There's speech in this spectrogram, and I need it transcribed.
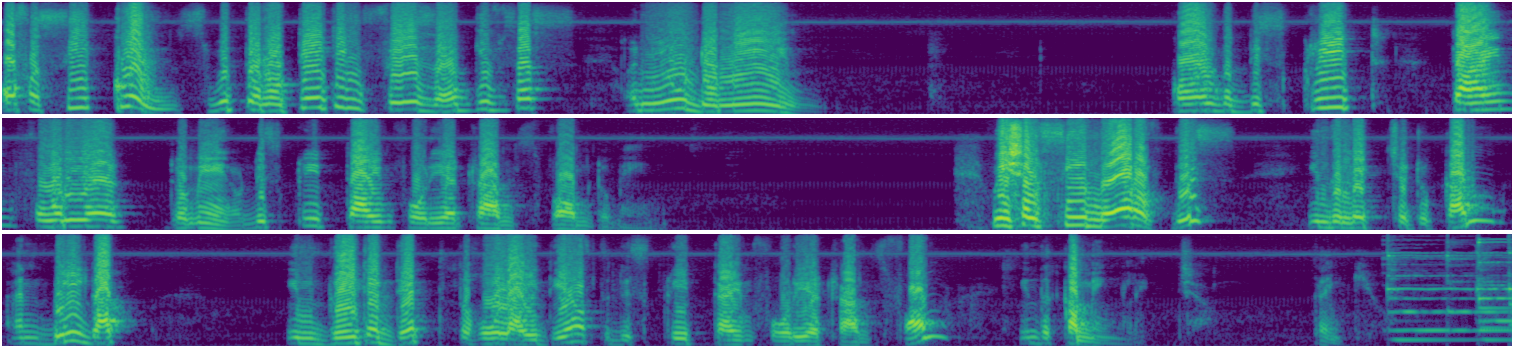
of a sequence with a rotating phasor gives us a new domain called the discrete time Fourier domain or discrete time Fourier transform domain. We shall see more of this in the lecture to come and build up in greater depth the whole idea of the discrete time Fourier transform in the coming lecture. Thank you.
